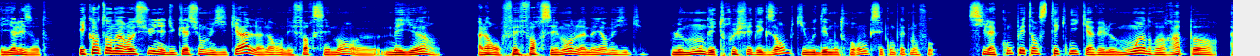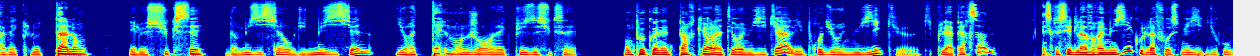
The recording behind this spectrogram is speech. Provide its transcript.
et il y a les autres. Et quand on a reçu une éducation musicale, alors on est forcément euh, meilleur, alors on fait forcément de la meilleure musique. Le monde est truffé d'exemples qui vous démontreront que c'est complètement faux. Si la compétence technique avait le moindre rapport avec le talent et le succès d'un musicien ou d'une musicienne, il y aurait tellement de gens avec plus de succès. On peut connaître par cœur la théorie musicale et produire une musique euh, qui plaît à personne. Est-ce que c'est de la vraie musique ou de la fausse musique du coup?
